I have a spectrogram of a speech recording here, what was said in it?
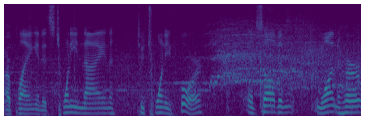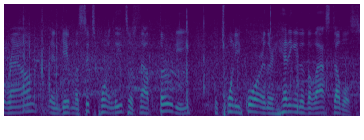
are playing, and it's 29 to 24. And Sullivan won her round and gave them a six-point lead, so it's now 30 to 24, and they're heading into the last doubles.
